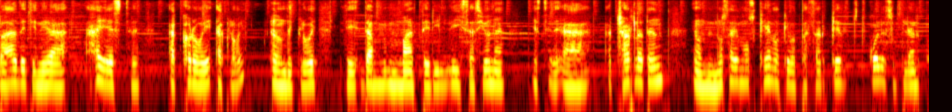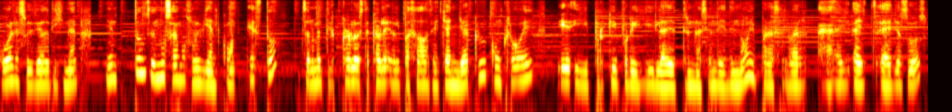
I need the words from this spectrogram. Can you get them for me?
va a detener a, a este a Chloe, a Chloe, donde Chloe le da materialización a este a, a Charlatan donde no sabemos qué es lo que va a pasar, qué, cuál es su plan, cuál es su idea original. Y entonces no sabemos muy bien con esto. Solamente creo lo destacable era el pasado de Jan Yaku con Chloe y, por qué por y la determinación de, de para salvar a, ellos dos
